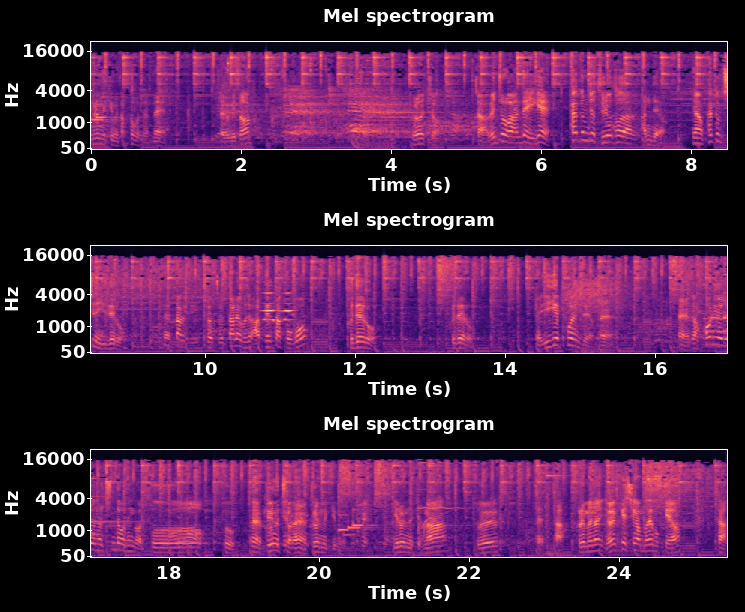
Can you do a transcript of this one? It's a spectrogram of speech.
이런 느낌을 딱 써보세요. 네. 자, 여기서. 그렇죠. 자, 왼쪽으로 가는데 이게 팔꿈치 들려서 안 돼요. 그냥 팔꿈치는 이대로. 네, 딱, 저, 저 따라해보세요. 앞에 딱 보고, 그대로. 그대로. 네, 이게 포핸드예요. 네. 네, 그러니까 허리 회전을 친다고 생각. 툭, 툭. 네, 그렇죠. 네, 그런 느낌으로. 이런 느낌. 하나, 둘, 셋. 자, 그러면은 10개씩 한번 해볼게요. 자,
